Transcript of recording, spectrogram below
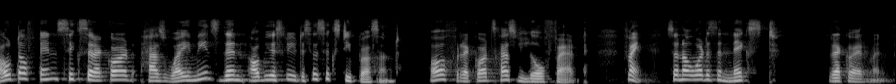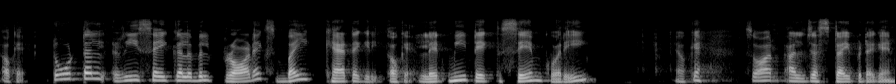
Out of 10 6 record has y means then obviously it is a 60% of records has low fat. Fine. So now what is the next requirement. Okay. Total recyclable products by category. Okay. Let me take the same query. Okay. So i'll just type it again.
